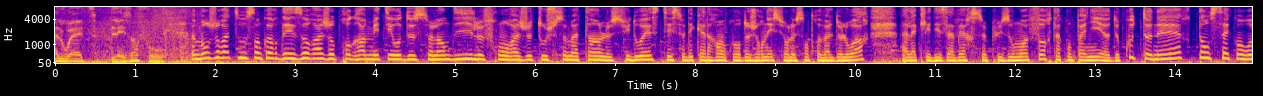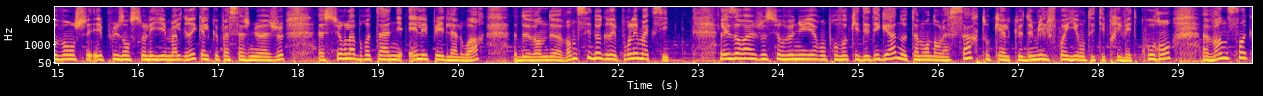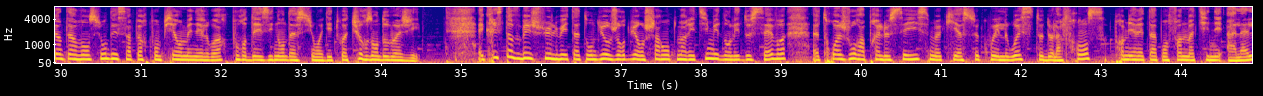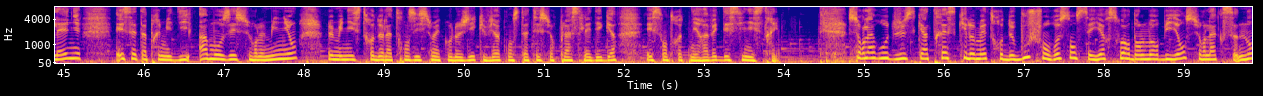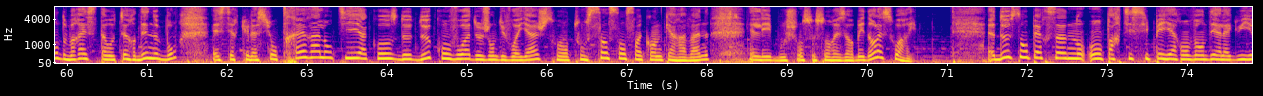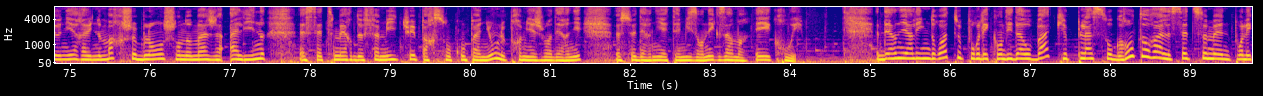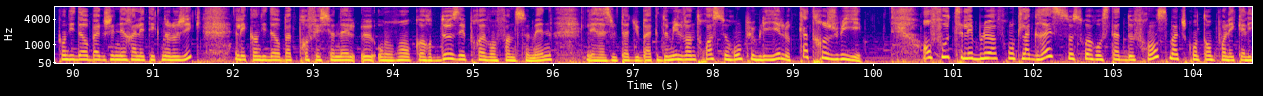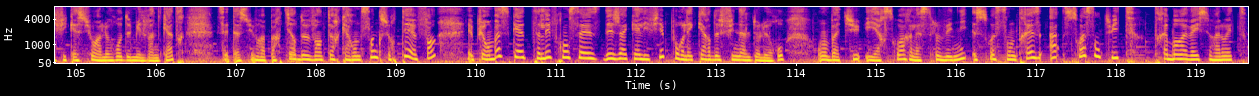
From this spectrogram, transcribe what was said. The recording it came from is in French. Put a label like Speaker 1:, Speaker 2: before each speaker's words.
Speaker 1: Alouette, les infos.
Speaker 2: Bonjour à tous. Encore des orages au programme météo de ce lundi. Le front orageux touche ce matin le sud-ouest et se décalera en cours de journée sur le centre Val-de-Loire. À la clé des averses plus ou moins fortes accompagnées de coups de tonnerre. Temps sec en revanche et plus ensoleillé malgré quelques passages nuageux sur la Bretagne et les Pays de la Loire. De 22 à 26 degrés pour les maxis. Les orages survenus hier ont provoqué des dégâts, notamment dans la Sarthe, où quelques 2000 foyers ont été privés de courant. 25 interventions des sapeurs-pompiers en Maine-et-Loire pour des inondations et des toitures endommagées. Christophe Béchu lui est attendu aujourd'hui en Charente-Maritime et dans les Deux-Sèvres, trois jours après le séisme qui a secoué l'ouest de la France. Première étape en fin de matinée à La Laigne et cet après-midi à Mosée-sur-le-Mignon. Le ministre de la Transition écologique vient constater sur place les dégâts et s'entretenir avec des sinistrés. Sur la route, jusqu'à 13 km de bouchons recensés hier soir dans le Morbihan sur l'axe Nantes-Brest à hauteur d'Ennebon. Circulation très ralentie à cause de deux convois de gens du voyage, soit en tout 550 caravanes. Les bouchons se sont résorbés dans la soirée. 200 personnes ont participé hier en Vendée à la Guyonnière à une marche blanche en hommage à Aline, cette mère de famille tuée par son compagnon le 1er juin dernier. Ce dernier était mis en examen et écroué. Dernière ligne droite pour les candidats au bac. Place au grand oral cette semaine pour les candidats au bac général et technologique. Les candidats au bac professionnel, eux, auront encore deux épreuves en fin de semaine. Les résultats du bac 2023 seront publiés le 4 juillet. En foot, les Bleus affrontent la Grèce ce soir au Stade de France. Match comptant pour les qualifications à l'Euro 2024. C'est à suivre à partir de 20h45 sur TF1. Et puis en basket, les Françaises déjà qualifiées pour les quarts de finale de l'Euro ont battu hier soir la Slovénie 73 à 68. Très bon réveil sur Alouette.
